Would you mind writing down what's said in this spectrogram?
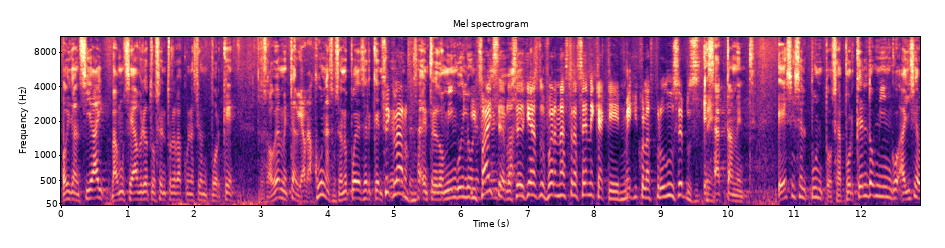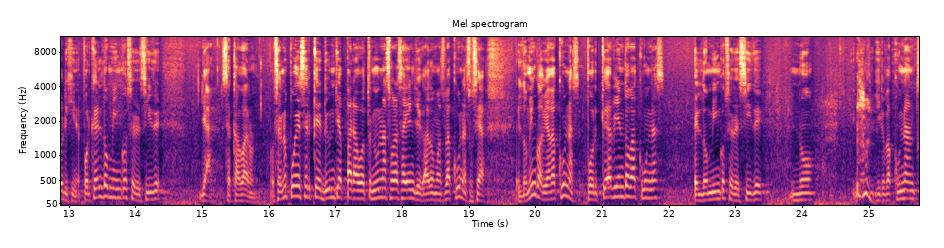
oigan, sí hay, vamos, se abre otro centro de vacunación? ¿Por qué? Pues obviamente había vacunas, o sea, no puede ser que entre, Sí, claro. entre, entre domingo y Y lunes... hayan Pfizer, o sea, que ya fueran AstraZeneca, que en México las produce, pues. Exactamente. Ese es el punto. O sea, ¿por qué el domingo, ahí se origina, por qué el domingo se decide, ya, se acabaron? O sea, no puede ser que de un día para otro, en unas horas hayan llegado más vacunas. O sea, el domingo había vacunas. ¿Por qué habiendo vacunas, el domingo se decide no seguir vacunando?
